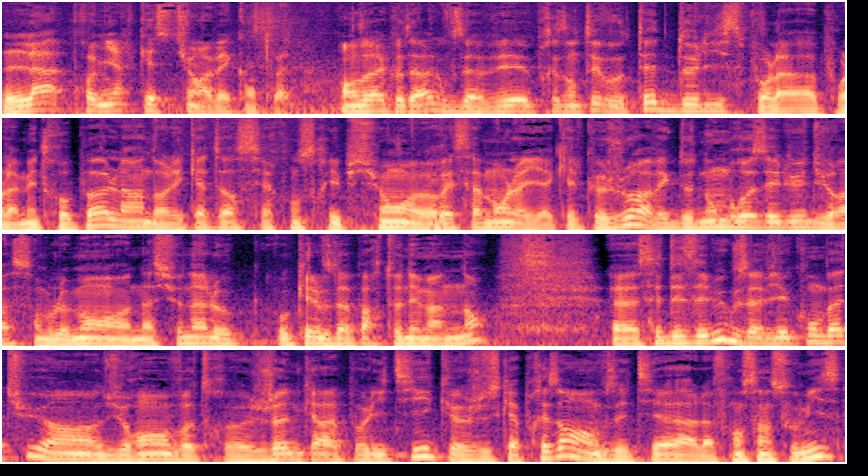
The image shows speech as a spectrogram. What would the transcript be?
La première question avec Antoine. André Cotarac, vous avez présenté vos têtes de liste pour la, pour la métropole hein, dans les 14 circonscriptions euh, récemment, là, il y a quelques jours, avec de nombreux élus du Rassemblement national au- auquel vous appartenez maintenant. Euh, c'est des élus que vous aviez combattus hein, durant votre jeune carrière politique euh, jusqu'à présent. hein. vous étiez à la France Insoumise.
